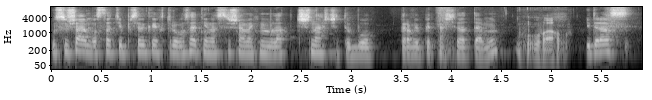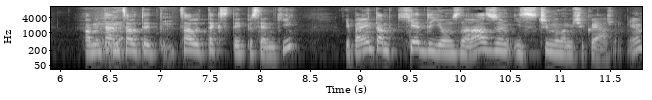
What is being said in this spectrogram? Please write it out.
usłyszałem ostatnią piosenkę, którą ostatnio raz słyszałem, jak mam lat 13, to było prawie 15 lat temu. Wow. I teraz pamiętałem cały, te, cały tekst tej piosenki i pamiętam, kiedy ją znalazłem i z czym ona mi się kojarzy, nie?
